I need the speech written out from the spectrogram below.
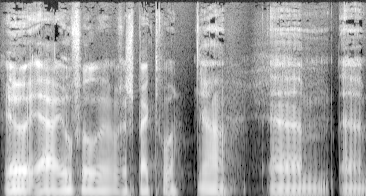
Heel, ja, heel veel eh, respect voor. Ja, ehm, ehm,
